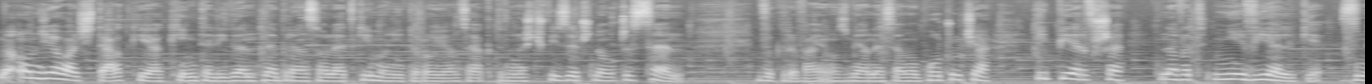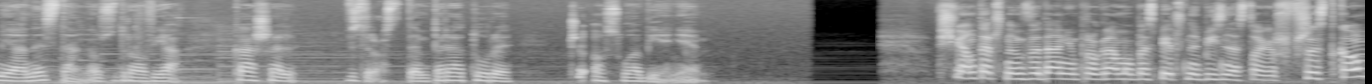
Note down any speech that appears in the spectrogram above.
Ma on działać tak, jak inteligentne bransoletki monitorujące aktywność fizyczną czy sen. Wykrywają zmiany samopoczucia i pierwsze, nawet niewielkie zmiany stanu zdrowia kaszel, wzrost temperatury czy osłabienie. W świątecznym wydaniu programu Bezpieczny Biznes to już wszystko.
